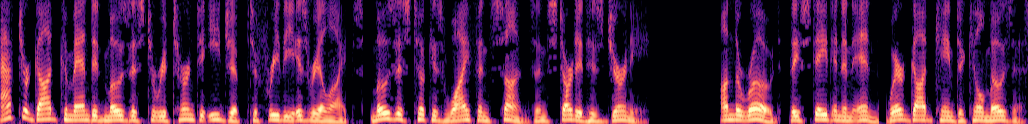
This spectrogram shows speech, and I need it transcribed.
After God commanded Moses to return to Egypt to free the Israelites, Moses took his wife and sons and started his journey. On the road, they stayed in an inn, where God came to kill Moses.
